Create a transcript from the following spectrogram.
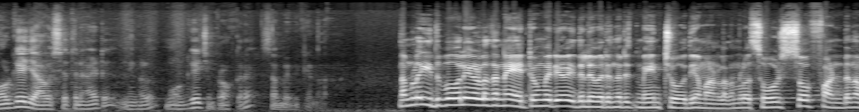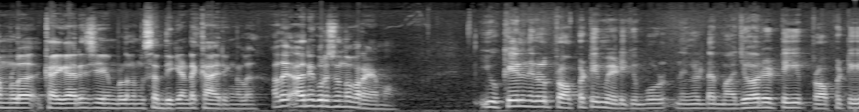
മോർഗേജ് ആവശ്യത്തിനായിട്ട് നിങ്ങൾ മോർഗേജ് ബ്രോക്കറെ സമീപിക്കേണ്ടതാണ്. നമ്മൾ ഇതുപോലെയുള്ള തന്നെ ഏറ്റവും വലിയ ഇതിൽ വരുന്നൊരു മെയിൻ ചോദ്യമാണല്ലോ. നമ്മൾ സോഴ്സ് ഓഫ് ഫണ്ട് നമ്മൾ കൈകാര്യം ചെയ്യുമ്പോൾ നമുക്ക് ശ്രദ്ധിക്കേണ്ട കാര്യങ്ങൾ അത് അതിനെക്കുറിച്ചൊന്ന് പറയാമോ? യു കെയിൽ നിങ്ങൾ പ്രോപ്പർട്ടി മേടിക്കുമ്പോൾ നിങ്ങളുടെ മജോറിറ്റി പ്രോപ്പർട്ടി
